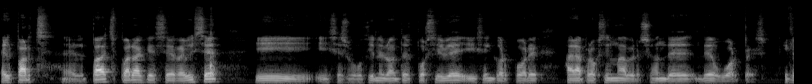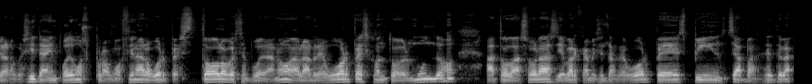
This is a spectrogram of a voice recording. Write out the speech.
el, patch, el patch para que se revise y, se solucione lo antes posible y se incorpore a la próxima versión de, WordPress. Y claro que sí, también podemos promocionar WordPress todo lo que se pueda, ¿no? Hablar de WordPress con todo el mundo a todas horas, llevar camisetas de WordPress, pins, chapas, etcétera,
